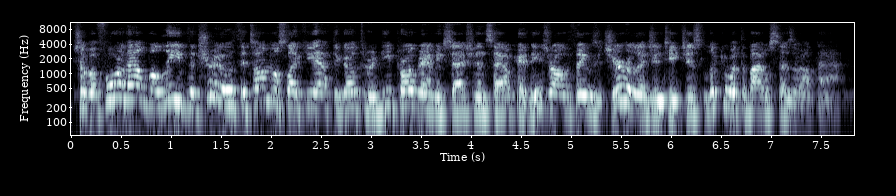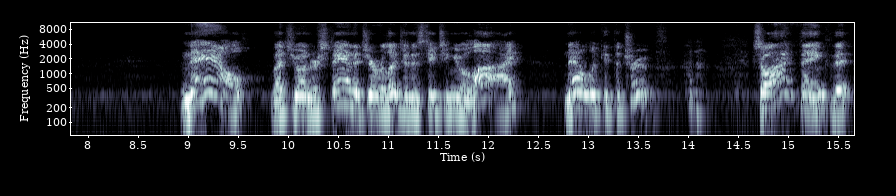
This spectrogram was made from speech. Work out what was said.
So before they'll believe the truth, it's almost like you have to go through a deprogramming session and say, okay, these are all the things that your religion teaches. Look at what the Bible says about that. Now that you understand that your religion is teaching you a lie, now look at the truth. so I think that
